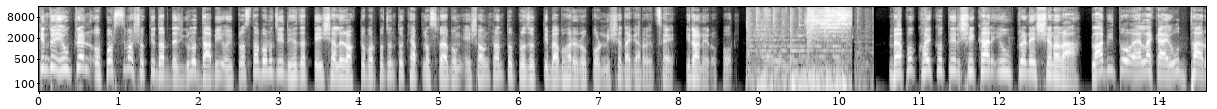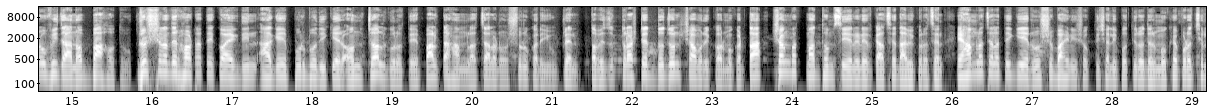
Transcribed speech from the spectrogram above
কিন্তু ইউক্রেন ও পশ্চিমা শক্তিধর দেশগুলোর দাবি ওই প্রস্তাব অনুযায়ী দুই সালের অক্টোবর পর্যন্ত ক্ষেপণাস্ত্র এবং এই সংক্রান্ত প্রযুক্তি ব্যবহারের ওপর নিষেধাজ্ঞা রয়েছে, ইরানের ওপর। ব্যাপক ক্ষয়ক্ষতির শিকার ইউক্রেনের সেনারা, প্লাবিত এলাকায় উদ্ধার অভিযান অব্যাহত। রুশ সেনাদের হঠাৎ কয়েকদিন আগে পূর্ব দিকের অঞ্চলগুলোতে পাল্টা হামলা চালানো শুরু করে ইউক্রেন। তবে যুক্তরাষ্ট্রের দুজন সামরিক কর্মকর্তা সংবাদ মাধ্যম সিএনএন এর কাছে দাবি করেছেন, এ হামলা চালাতে গিয়ে রুশ বাহিনী শক্তিশালী প্রতিরোধের মুখে পড়েছিল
